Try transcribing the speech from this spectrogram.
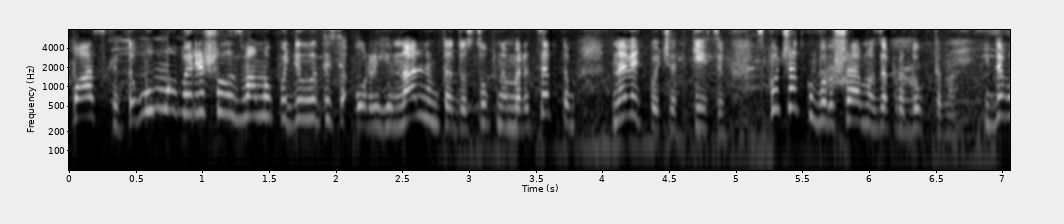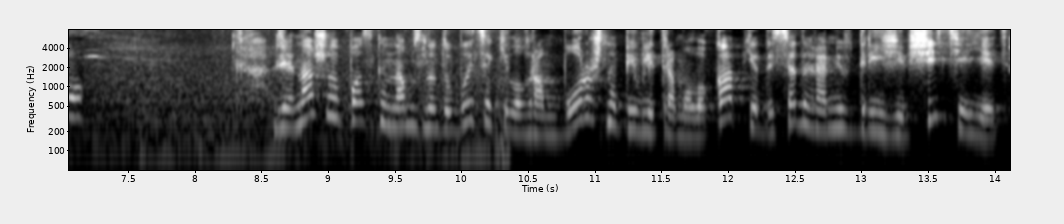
Пасхи? Тому ми вирішили з вами поділитися оригінальним та доступним рецептом навіть початківців. Спочатку вирушаємо за продуктами. Йдемо. Для нашої паски нам знадобиться кілограм борошна, півлітра молока, 50 грамів дріжджів, 6 яєць,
